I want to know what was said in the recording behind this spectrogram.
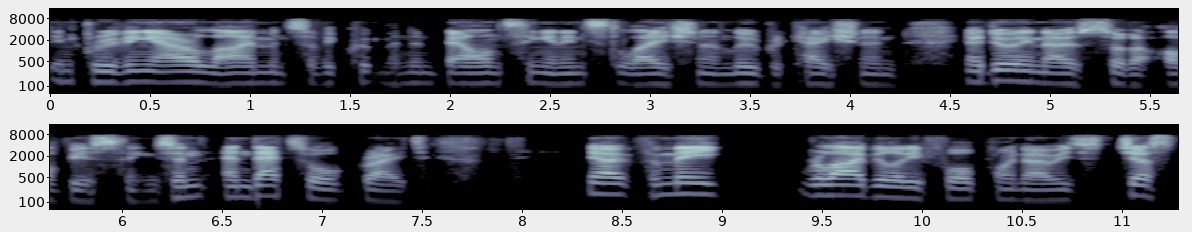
improving our alignments of equipment and balancing and installation and lubrication and you know, doing those sort of obvious things. And, and that's all great. You know, for me, reliability 4.0 is just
